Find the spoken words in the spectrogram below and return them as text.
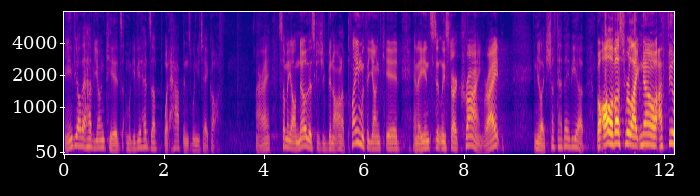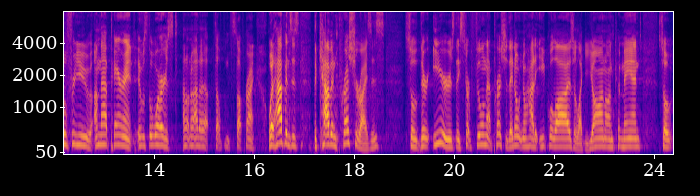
Any of y'all that have young kids, I'm going to give you a heads up what happens when you take off. All right? Some of y'all know this because you've been on a plane with a young kid and they instantly start crying, right? And you're like, shut that baby up. But all of us were like, no, I feel for you. I'm that parent. It was the worst. I don't know how to help them stop crying. What happens is the cabin pressurizes. So their ears, they start feeling that pressure. They don't know how to equalize or like yawn on command. So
